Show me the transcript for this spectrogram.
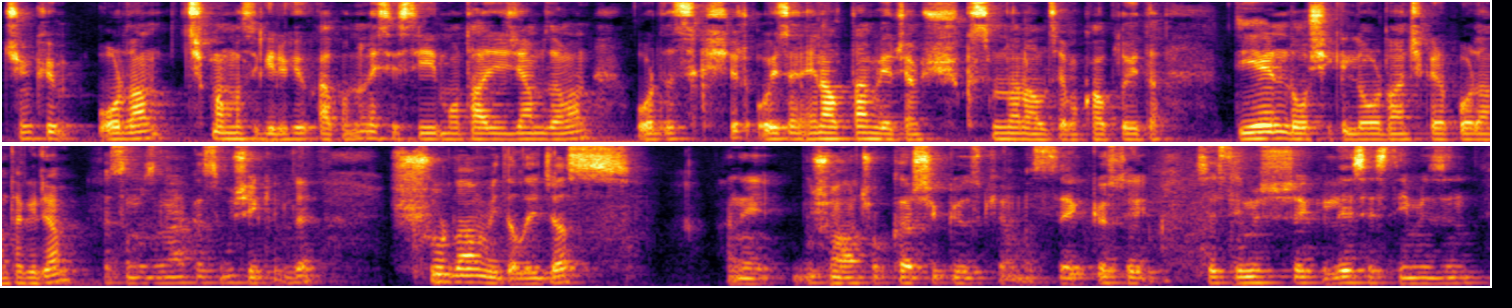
Çünkü oradan çıkmaması gerekiyor kablonun. SSD'yi montajlayacağım zaman orada sıkışır. O yüzden en alttan vereceğim. Şu kısımdan alacağım o kabloyu da. Diğerini de o şekilde oradan çıkarıp oradan takacağım. Kasamızın arkası bu şekilde. Şuradan vidalayacağız. Hani bu şu an çok karışık gözüküyor ama size göstereyim. SSD'miz şu şekilde. SSD'mizin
